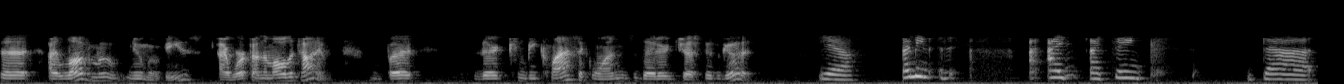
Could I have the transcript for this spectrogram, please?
The, I love mo- new movies. I work on them all the time, but there can be classic ones that are just as good. Yeah, I mean, I I think that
